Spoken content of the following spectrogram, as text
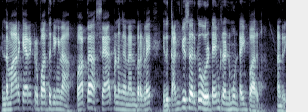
இந்த மாதிரி கேரக்டர் பார்த்துக்கிங்களா பார்த்தா ஷேர் பண்ணுங்கள் நண்பர்களே. இது கன்ஃபியூஸாக இருக்குது ஒரு டைமுக்கு ரெண்டு மூணு டைம் பாருங்கள் நன்றி.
